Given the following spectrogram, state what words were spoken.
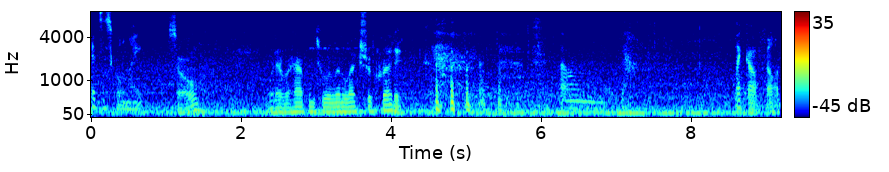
it's a school night. So, whatever happened to a little extra credit? Um, let go, Phillip.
